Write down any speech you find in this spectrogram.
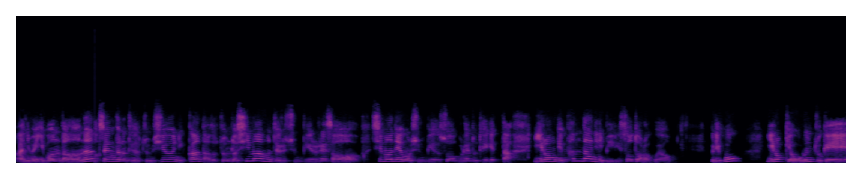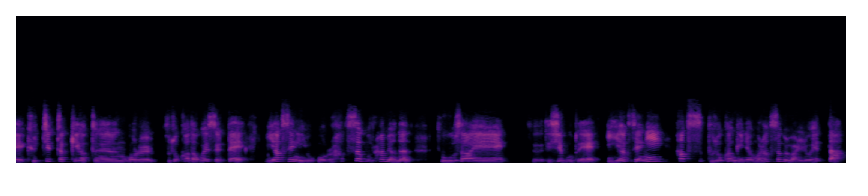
아니면 이번 단어는 학생들한테도 좀 쉬우니까 나도 좀 더 심한 문제를 준비를 해서 심한 내용을 준비해서 수업을 해도 되겠다. 이런 게 판단이 미리 서더라고요. 그리고 이렇게 오른쪽에 규칙 잡기 같은 거를 부족하다고 했을 때 이 학생이 요거를 학습을 하면은 교사의 그 대시보드에 이 학생이 학습 부족한 개념을 학습을 완료했다.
